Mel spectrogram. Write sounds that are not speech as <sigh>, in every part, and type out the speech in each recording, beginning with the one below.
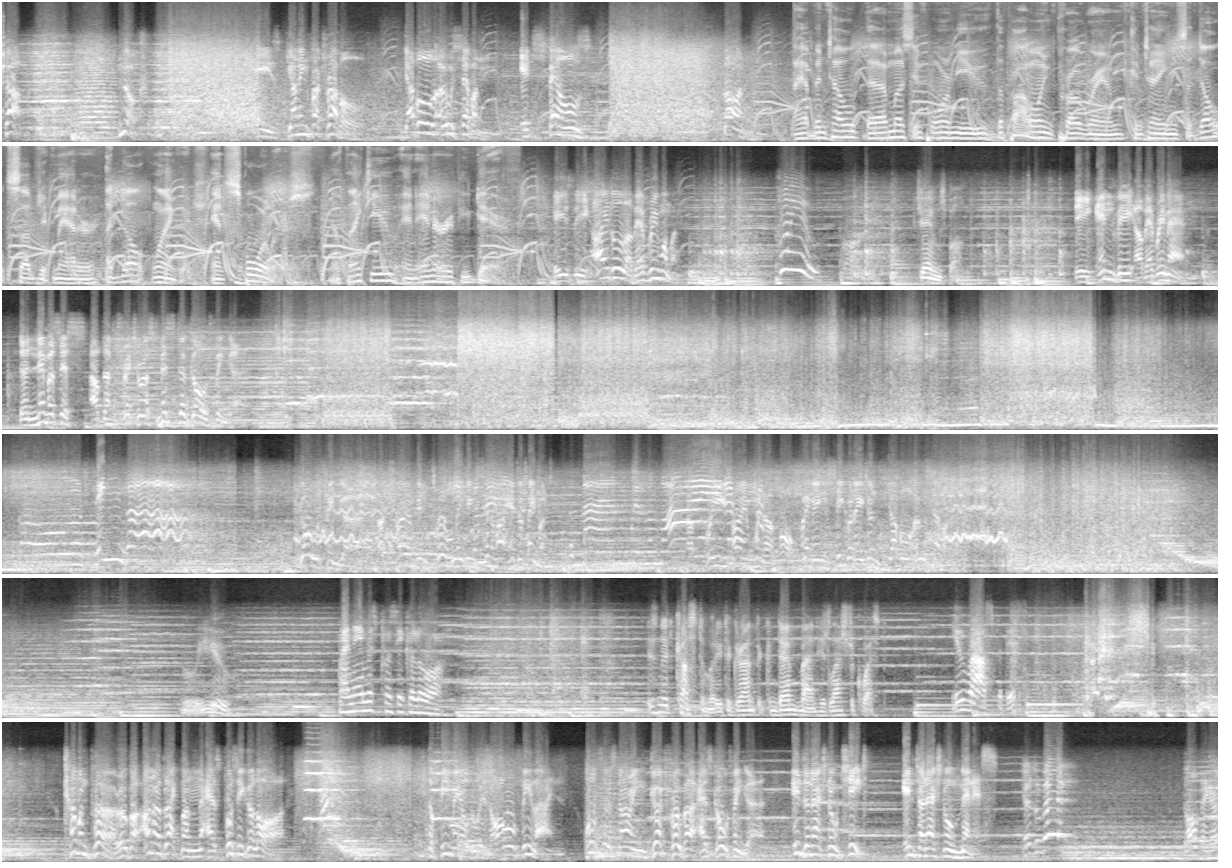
Stop. Look. He's gunning for trouble. 007. It spells Bond. I have been told that I must inform you the following program contains adult subject matter, adult language, and spoilers. Now, thank you and enter if you dare. He's the idol of every woman. Who are you? James Bond. The envy of every man. The nemesis of the treacherous Mr. Goldfinger. Goldfinger, entertainment. The man with the mind. A mind. three-time winner for Fleming Secret Agent 007. Who are you? My name is Pussy Galore. Isn't it customary to grant the condemned man his last request? You've asked for this. Come and purr over Honor Blackman as Pussy Galore. The female who is all feline. Also starring Gert Fröbe as Goldfinger. International cheat. International menace. Gentlemen! Goldfinger,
